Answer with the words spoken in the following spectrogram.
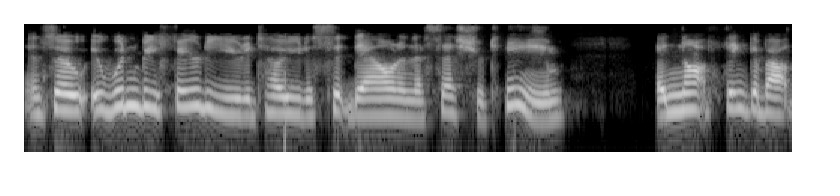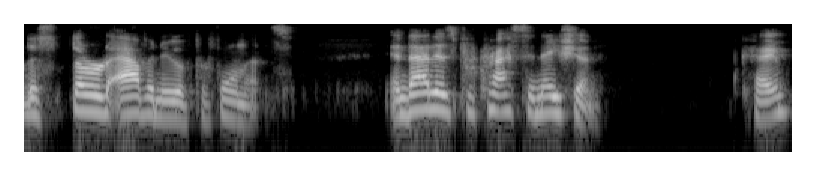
And so it wouldn't be fair to you to tell you to sit down and assess your team and not think about this third avenue of performance. And that is procrastination. Okay?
